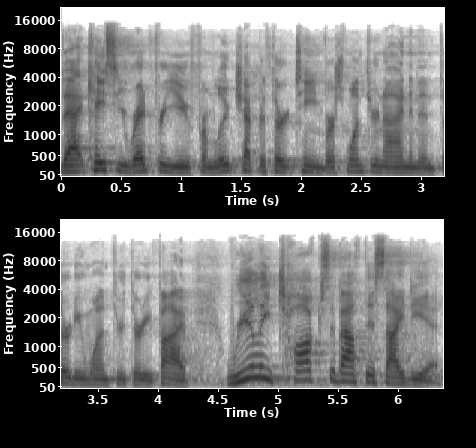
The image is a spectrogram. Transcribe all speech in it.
that Casey read for you from Luke chapter 13, verse 1 through 9, and then 31 through 35, really talks about this idea.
